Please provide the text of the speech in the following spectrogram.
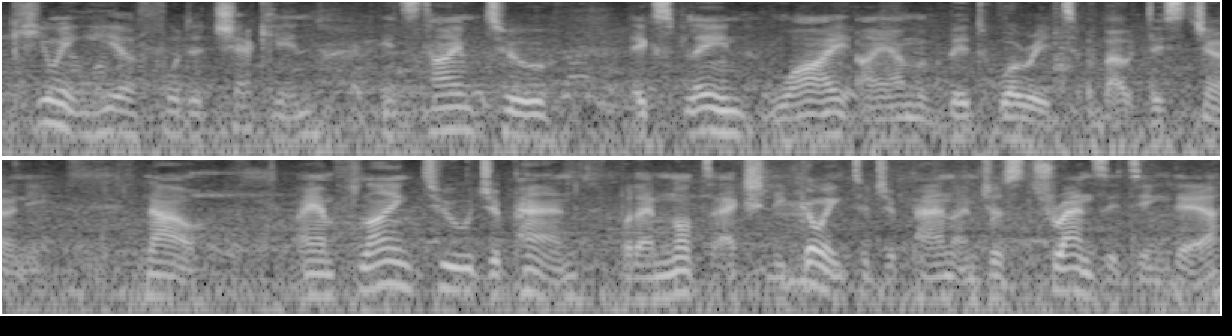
Are queuing here for the check-in, it's time to explain why I am a bit worried about this journey. Now, I am flying to Japan, but I'm not actually going to Japan, I'm just transiting there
